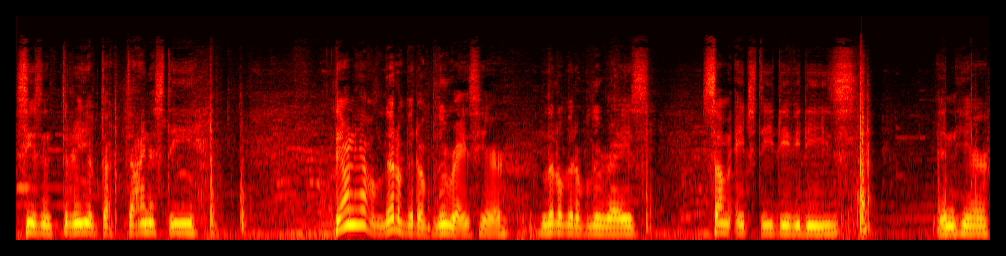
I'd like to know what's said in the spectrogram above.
Season 3 of Duck Dynasty. They only have a little bit of Blu-rays here. A little bit of Blu-rays. Some HD DVDs in here.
